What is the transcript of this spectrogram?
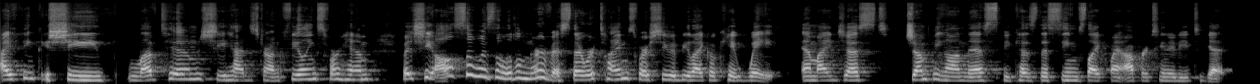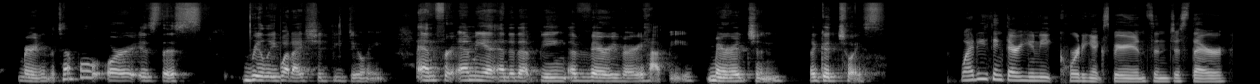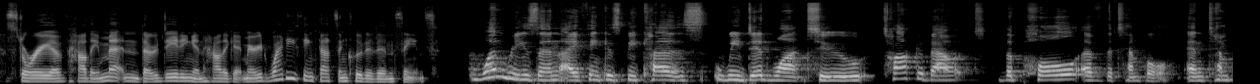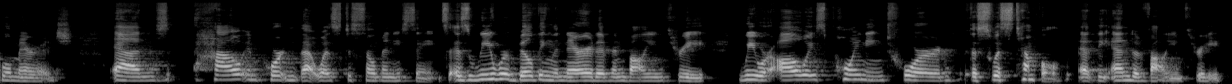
I think she loved him. She had strong feelings for him, but she also was a little nervous. There were times where she would be like, okay, wait, am I just jumping on this because this seems like my opportunity to get married in the temple? Or is this really what I should be doing? And for Emmy, it ended up being a very, very happy marriage and a good choice. Why do you think their unique courting experience and just their story of how they met and their dating and how they get married, why do you think that's included in Saints? One reason I think is because we did want to talk about the pull of the temple and temple marriage and how important that was to so many saints. As we were building the narrative in volume three, we were always pointing toward the Swiss temple at the end of volume three.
